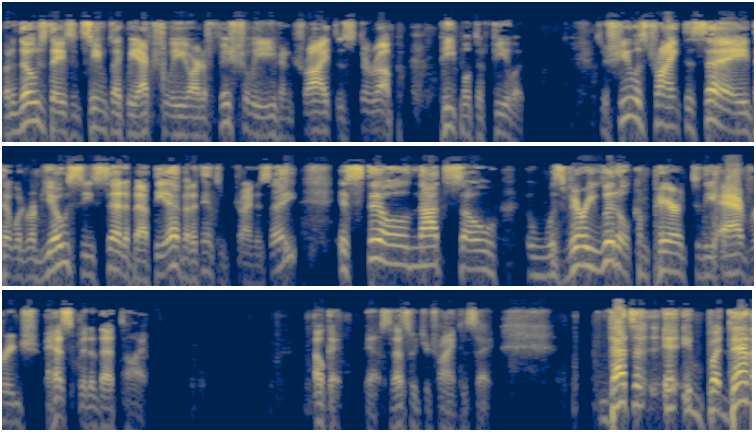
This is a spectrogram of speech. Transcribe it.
But in those days, it seemed like we actually artificially even tried to stir up people to feel it. So she was trying to say that what Rabbi Yossi said about the Eved, I think that's what I'm trying to say, is still not so, was very little compared to the average Hesped of that time. Okay, yes, yeah, so that's what you're trying to say. That's a, but then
